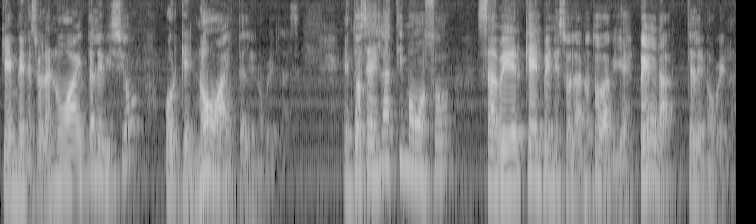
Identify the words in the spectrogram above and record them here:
que en Venezuela no hay televisión porque no hay telenovelas. Entonces es lastimoso saber que el venezolano todavía espera telenovelas.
